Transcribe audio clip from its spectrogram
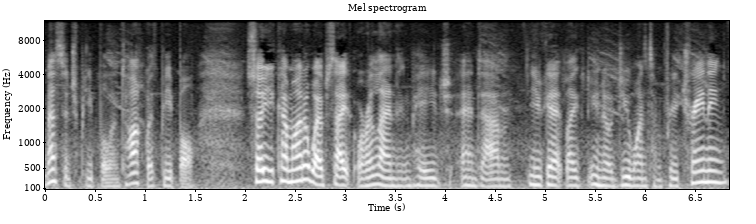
message people and talk with people. So you come on a website or a landing page, and um, you get like, you know, do you want some free training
